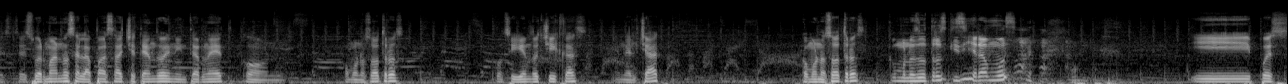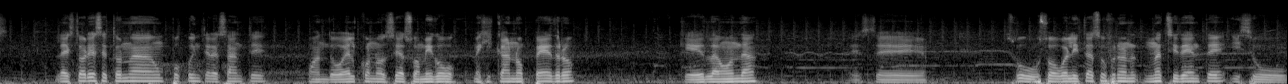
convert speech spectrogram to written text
Este, su hermano se la pasa chateando en internet con como nosotros, consiguiendo chicas en el chat, como nosotros. Como nosotros quisiéramos. Y pues la historia se torna un poco interesante cuando él conoce a su amigo mexicano Pedro, que es la onda. Este, su, su abuelita sufre un, un accidente y su,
